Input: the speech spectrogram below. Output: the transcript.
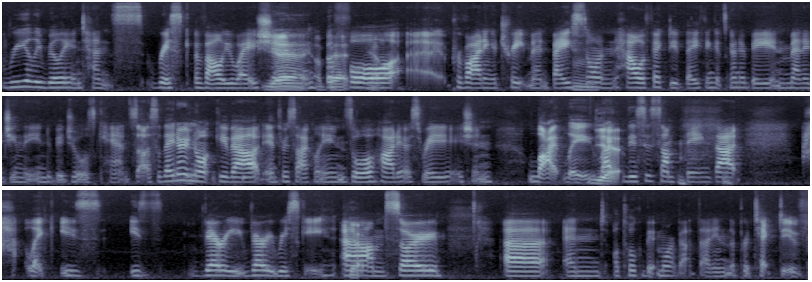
really, really intense risk evaluation Yeah, I bet, yeah. before uh, providing a treatment based Mm. on how effective they think it's going to be in managing the individual's cancer. So they don't Yeah. not give out anthracyclines or high dose radiation lightly. Like this is something that like is is very very risky. Yeah. Um, so. Uh, and I'll talk a bit more about that in the protective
